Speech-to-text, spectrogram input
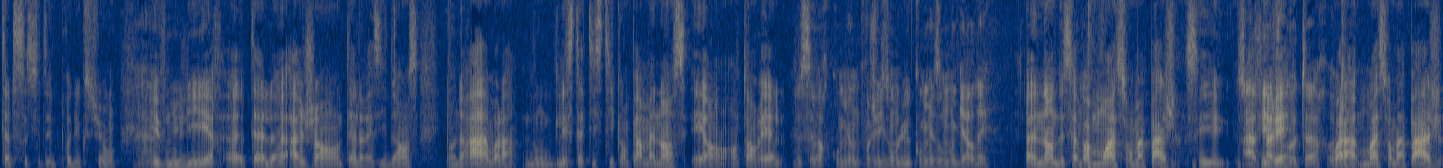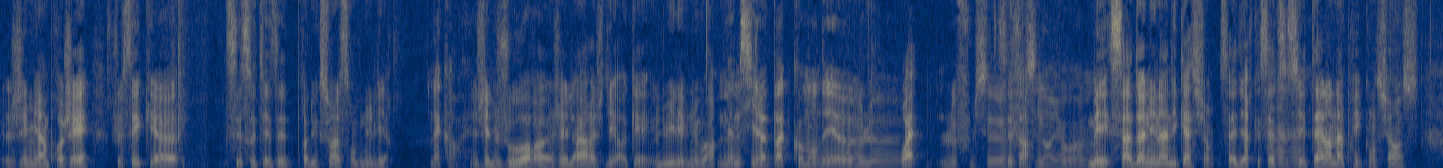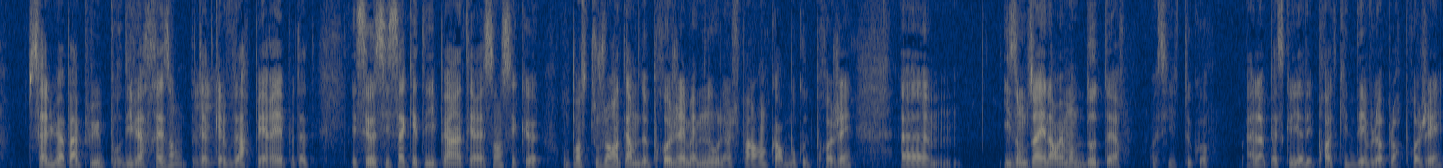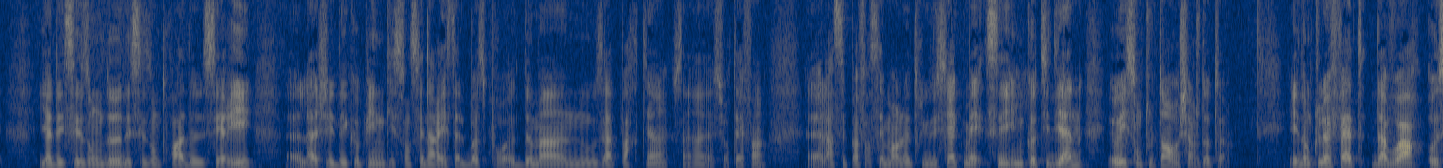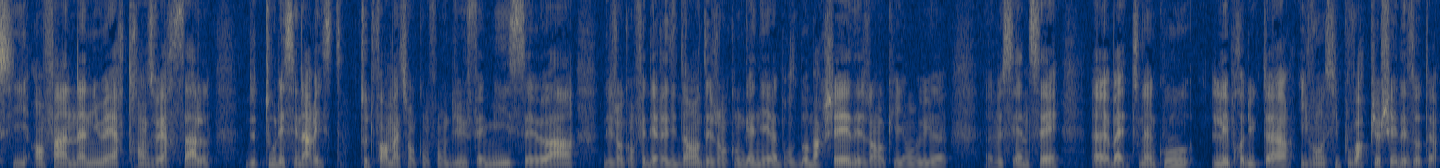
telle société de production ah. est venue lire, tel agent, telle résidence. Et on aura voilà, donc les statistiques en permanence et en, temps réel. De savoir combien de projets ils ont lu, combien ils en ont gardé non, de savoir moi sur ma page, c'est ah, privé. Page auteur, Voilà, moi sur ma page, j'ai mis un projet. Je sais que ces sociétés de production, elles sont venues lire. D'accord. J'ai le jour, euh, j'ai l'heure, et je dis, OK, lui, il est venu voir. Même s'il n'a pas commandé euh, le, le full, scénario. Euh. Mais ça donne une indication. C'est-à-dire que cette société, elle en a pris conscience. Ça lui a pas plu pour diverses raisons. Peut-être mm. qu'elle vous a repéré, peut-être. Et c'est aussi ça qui était hyper intéressant, c'est que on pense toujours en termes de projets, même nous, là, je parle encore beaucoup de projets. Ils ont besoin énormément d'auteurs aussi, tout court parce qu'il y a des prods qui développent leurs projets. Il y a des saisons 2, des saisons 3 de séries. Euh, là, j'ai des copines qui sont scénaristes, elles bossent pour euh, Demain nous appartient sur TF1. Euh, alors, c'est pas forcément le truc du siècle, mais c'est une quotidienne. Et eux, ils sont tout le temps en recherche d'auteurs. Et donc le fait d'avoir aussi enfin un annuaire transversal de tous les scénaristes, toutes formations confondues, FEMI, CEA, des gens qui ont fait des résidences, des gens qui ont gagné la Bourse Beaumarchais, des gens qui ont eu le CNC, bah, tout d'un coup, les producteurs, ils vont aussi pouvoir piocher des auteurs.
